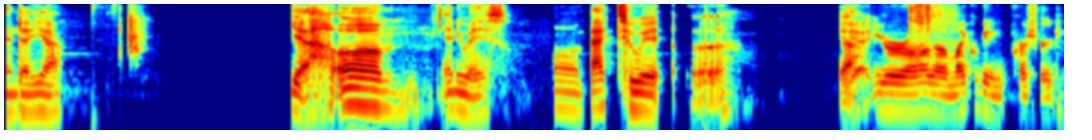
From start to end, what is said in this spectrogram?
and uh, yeah, yeah. Um. Anyways, um, back to it. Uh, yeah. Yeah. You're on uh, Michael getting pressured.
